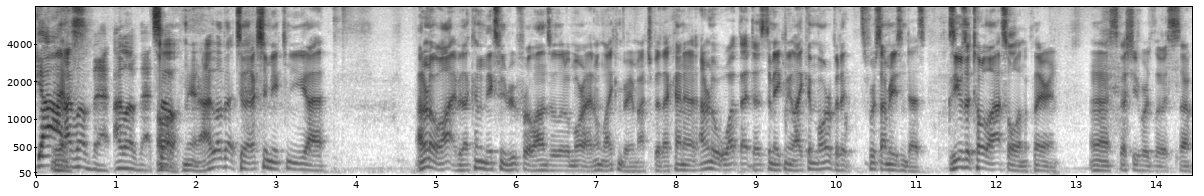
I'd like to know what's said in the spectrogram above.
God, I love that. I love that. So oh man, I love that too. That actually makes me. Uh, I don't know why, but that kind of makes me root for Alonso a little more. I don't like him very much, but that kind of I don't know what that does to make me like him more, but it for some reason does because he was a total asshole in McLaren, uh, especially towards Lewis. So,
